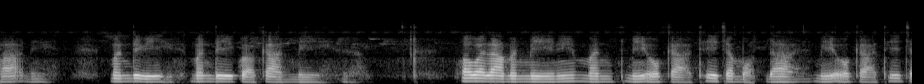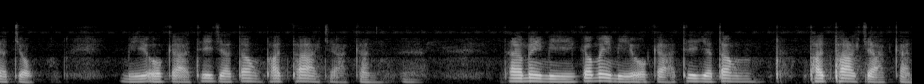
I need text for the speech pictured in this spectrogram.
พระนี่ มันดีมันดีกว่าการมี เพราะเวลามันมีนี้มันมีโอกาสที่จะหมดได้ มีโอกาสที่จะจบ มีโอกาสที่จะต้องพัดพากจากกัน ถ้าไม่มีก็ไม่มีโอกาสที่จะต้องพัดพากจากกัน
